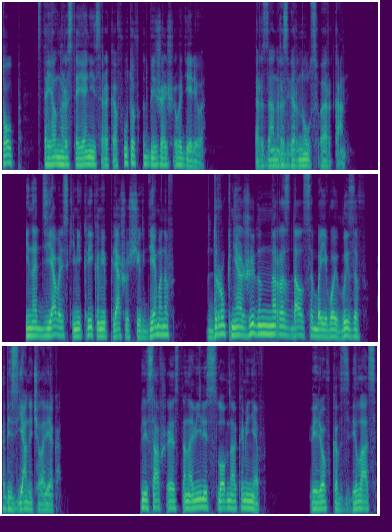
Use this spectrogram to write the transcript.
Столб стоял на расстоянии сорока футов от ближайшего дерева. Тарзан развернул свой аркан. И над дьявольскими криками пляшущих демонов вдруг неожиданно раздался боевой вызов обезьяны-человека. Плясавшие остановились, словно окаменев. Веревка взвелась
